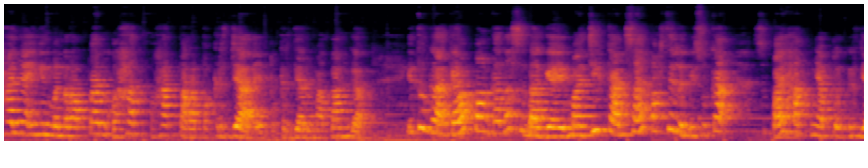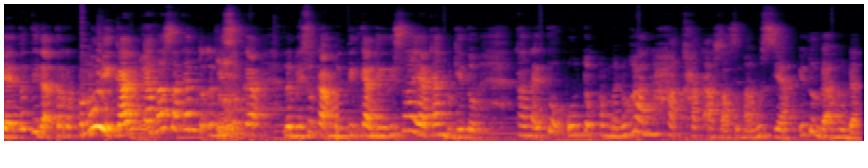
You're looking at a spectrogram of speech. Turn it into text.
hanya ingin menerapkan hak hak para pekerja ya pekerja rumah tangga itu nggak gampang karena sebagai majikan saya pasti lebih suka supaya haknya pekerja itu tidak terpenuhi kan? Ya, karena saya kan lebih betul. suka lebih suka mementingkan diri saya kan begitu. Karena itu untuk pemenuhan hak-hak asasi manusia itu nggak mudah.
